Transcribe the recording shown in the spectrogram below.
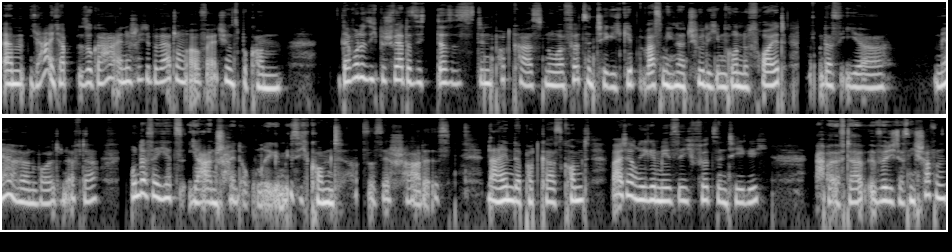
Ähm, ja, ich habe sogar eine schlechte Bewertung auf iTunes bekommen. Da wurde sich beschwert, dass ich, dass es den Podcast nur 14-tägig gibt, was mich natürlich im Grunde freut, dass ihr mehr hören wollt und öfter. Und dass er jetzt ja anscheinend auch unregelmäßig kommt, was das sehr schade ist. Nein, der Podcast kommt weiterhin regelmäßig, 14-tägig. Aber öfter würde ich das nicht schaffen,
